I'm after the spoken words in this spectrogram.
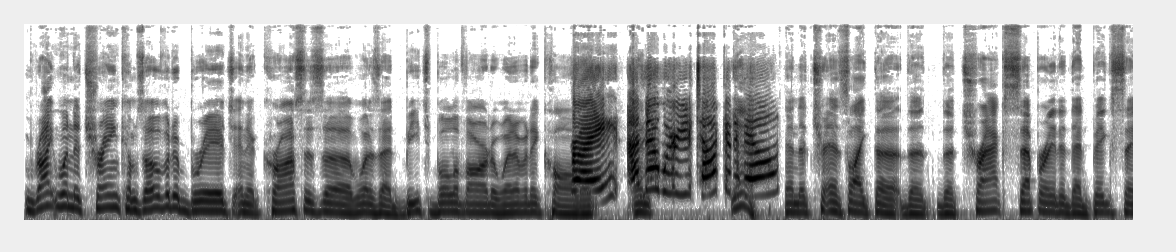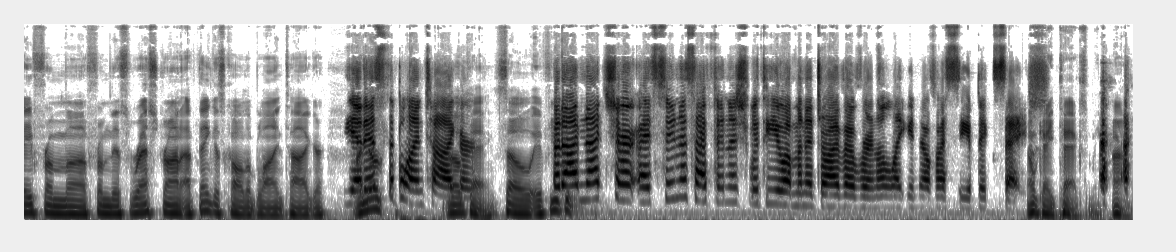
right when the train comes over the bridge and it crosses, uh, what is that, Beach Boulevard or whatever they call it. right. I know where you're talking Yeah, about. and the tra- it's like the the the tracks separated that big safe from uh, from this restaurant. I think it's called the Blind Tiger. Yeah, it know- is the blind tiger. Okay, so if you But could- I'm not sure. As soon as I finish with you, I'm going to drive over and I'll let you know if I see a big safe. okay, text me. All right.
